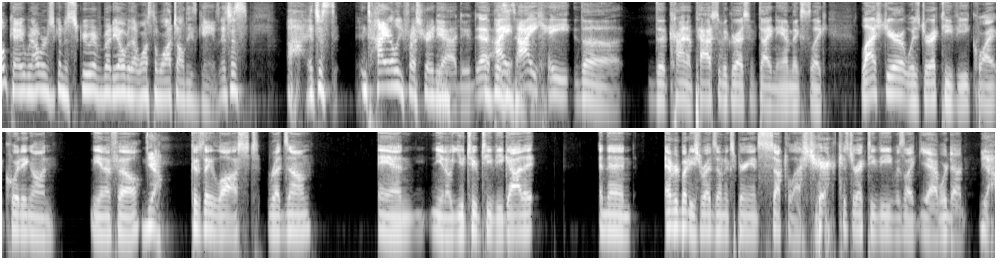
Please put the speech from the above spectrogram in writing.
Okay, well, now we're just going to screw everybody over that wants to watch all these games. It's just, ah, it's just entirely frustrating. Yeah, dude. I I hate the the kind of passive aggressive dynamics. Like last year, it was DirecTV quiet quitting on the NFL. Yeah. because they lost Red Zone, and you know YouTube TV got it, and then everybody's Red Zone experience sucked last year because DirecTV was like, "Yeah, we're done." Yeah,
